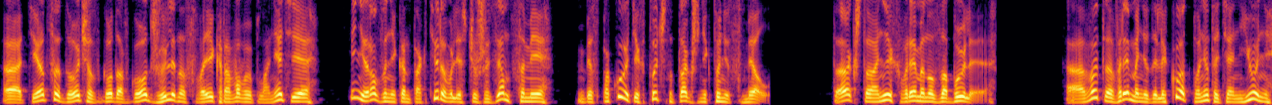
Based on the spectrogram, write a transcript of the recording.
Отец и дочь с года в год жили на своей кровавой планете и ни разу не контактировали с чужеземцами, беспокоить их точно так же никто не смел. Так что о них временно забыли. А в это время недалеко от планеты Тянь-Юнь,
